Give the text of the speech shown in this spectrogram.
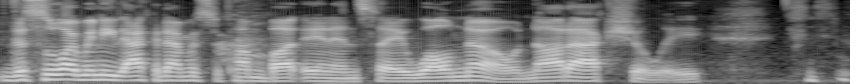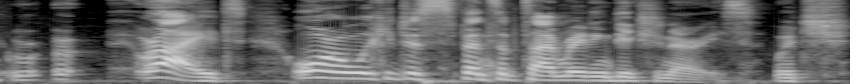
This is why we need academics to come butt in and say, well, no, not actually. right. Or we could just spend some time reading dictionaries, which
